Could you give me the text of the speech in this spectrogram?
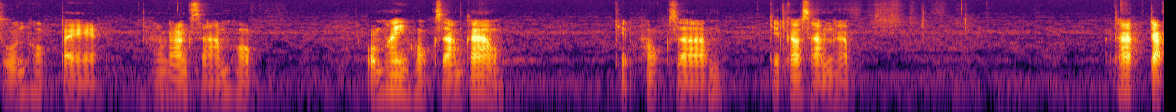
068ข้างล่าง 36 ผมให้หกสามเก้าเจ็ดหกสามเจ็ดเก้าสามนะครับ ถ้าจับ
